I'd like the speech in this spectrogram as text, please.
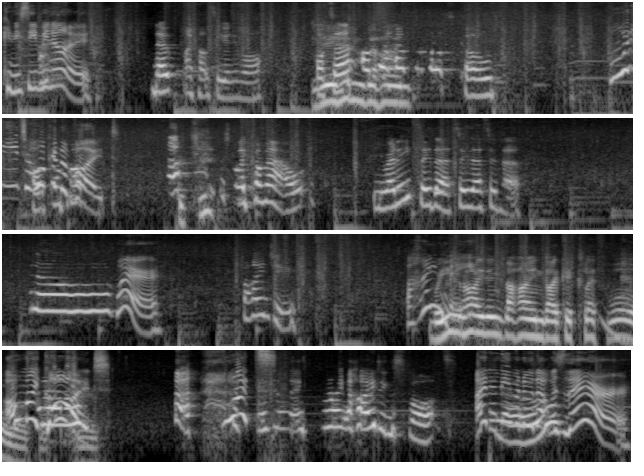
Can you see me now? Nope, I can't see you anymore. Did you Hotter, hidden hotter, behind? hotter, hot, cold. What are you talking about? Did you? Shall I come out? Are you ready? Stay there, stay there, stay there. Hello! Where? Behind you. Behind Were me? you hiding behind like a cliff wall? Oh or my oh. god! something? What? It's a, it's a great hiding spot. I didn't even know that was there.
